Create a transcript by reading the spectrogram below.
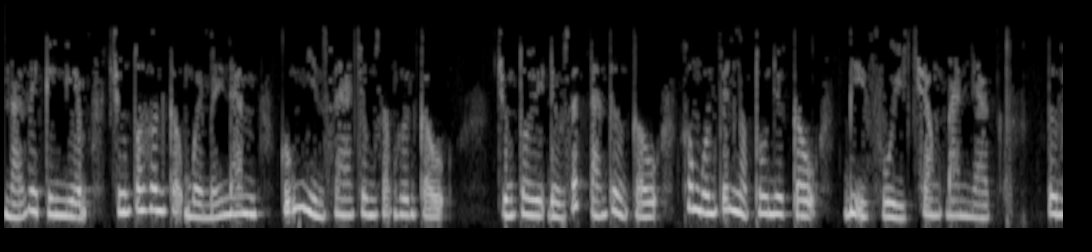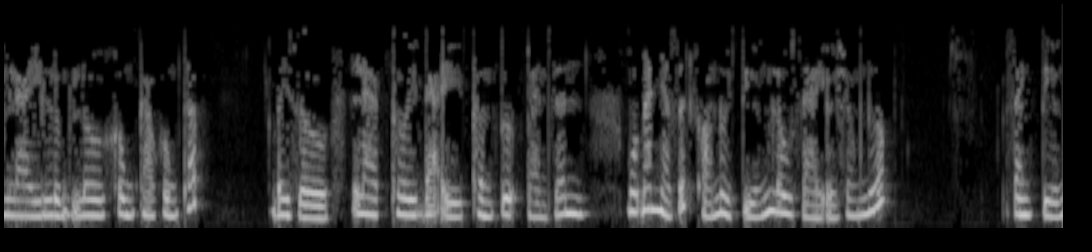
nói về kinh nghiệm, chúng tôi hơn cậu mười mấy năm, cũng nhìn xa trông rộng hơn cậu. Chúng tôi đều rất tán thưởng cậu, không muốn viên ngọc thô như cậu bị vùi trong ban nhạc. Tương lai lửng lơ không cao không thấp. Bây giờ là thời đại thần tượng toàn dân, một ban nhạc rất khó nổi tiếng lâu dài ở trong nước. Danh tiếng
